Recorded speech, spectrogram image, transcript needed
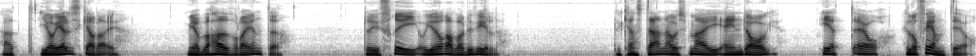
att jag älskar dig, men jag behöver dig inte. Du är fri att göra vad du vill. Du kan stanna hos mig en dag, ett år eller 50 år.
